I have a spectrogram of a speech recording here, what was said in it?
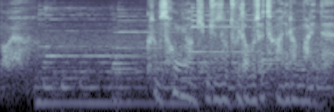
뭐야? 그럼 성유한 김준성 둘 다 오제트가 아니란 말인데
